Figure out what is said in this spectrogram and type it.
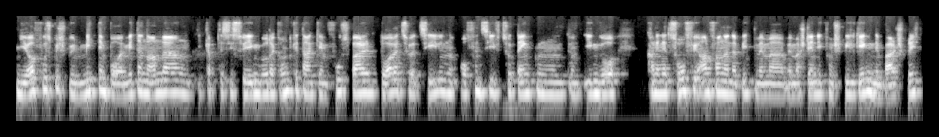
ja, Fußball spielen mit dem Ball, miteinander. Und ich glaube, das ist so irgendwo der Grundgedanke im Fußball, Tore zu erzielen, offensiv zu denken und, und irgendwo kann ich nicht so viel anfangen damit, wenn man, wenn man ständig vom Spiel gegen den Ball spricht,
